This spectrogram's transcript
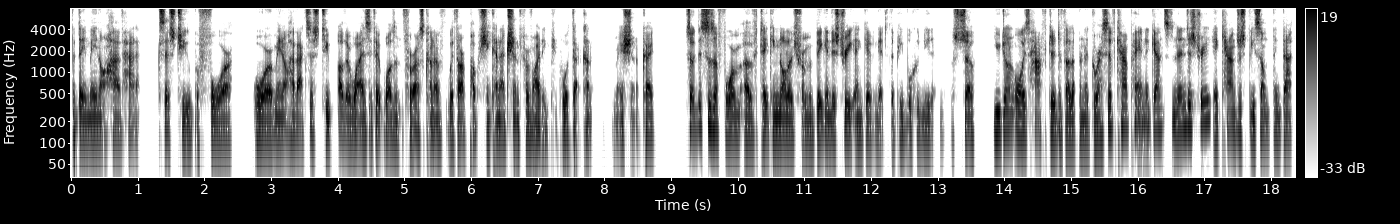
that they may not have had access to before or may not have access to otherwise if it wasn't for us kind of with our publishing connections, providing people with that kind of information. Okay. So this is a form of taking knowledge from a big industry and giving it to the people who need it most. So you don't always have to develop an aggressive campaign against an industry. It can just be something that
